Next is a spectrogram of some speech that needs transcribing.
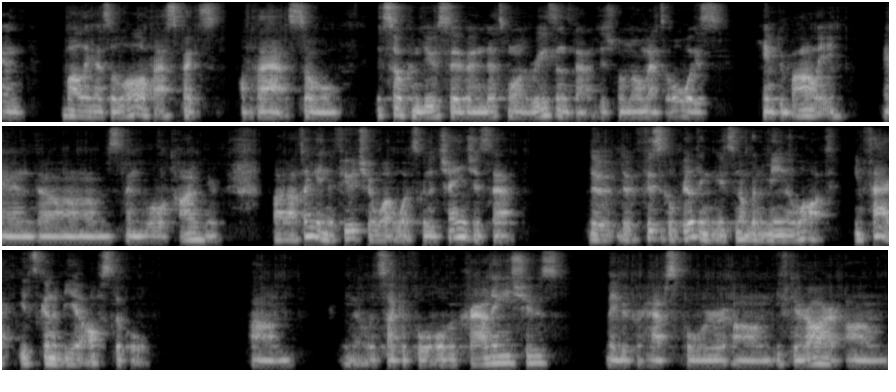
and Bali has a lot of aspects of that. So it's so conducive, and that's one of the reasons that digital nomads always came to Bali and um, spend a lot of time here. But I think in the future, what, what's going to change is that the, the physical building is not going to mean a lot. In fact, it's going to be an obstacle. Um, you know, it's like for overcrowding issues, maybe perhaps for um, if there are um,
